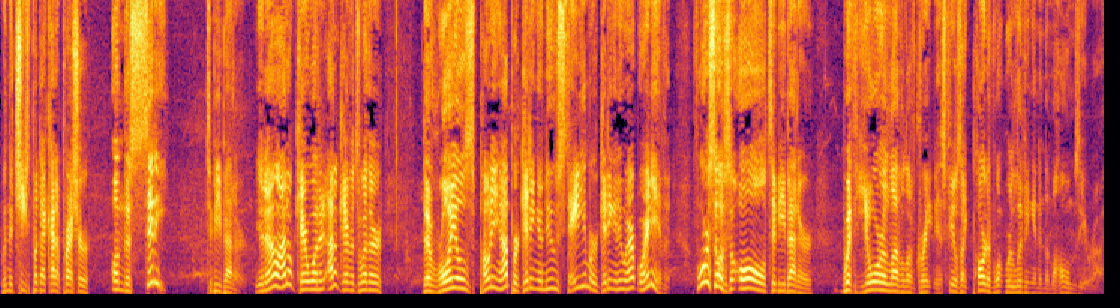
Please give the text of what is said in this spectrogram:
when the Chiefs put that kind of pressure on the city to be better. You know, I don't care what it, I don't care if it's whether the Royals ponying up or getting a new stadium or getting a new airport or any of it. Force us all to be better with your level of greatness. Feels like part of what we're living in in the Mahomes era.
